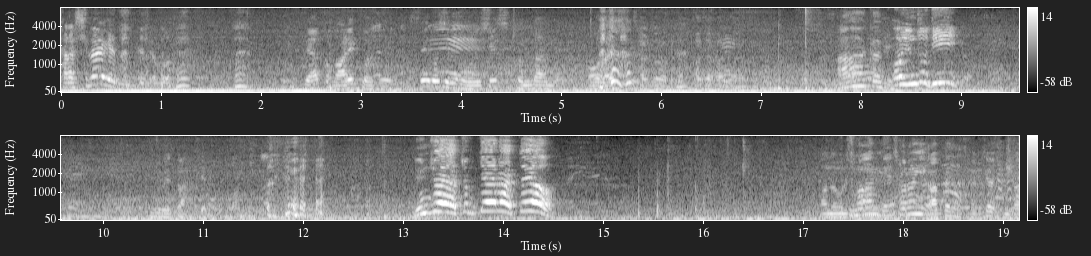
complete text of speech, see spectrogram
갈아 신어야겠는데 저거. 내가 아까 말했거든. 새거 신으면 오늘 실수 존나 한다. 어 나이스 잘 들었네. 가자 가자. 아 까비. 어 윤조 뒤 이거 왜또 안 돼? 윤조야 좀 뛰어라 뛰어. 아, 근데 오늘 철왕이, 철왕이가 앞에서 잘 뛰어준다.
